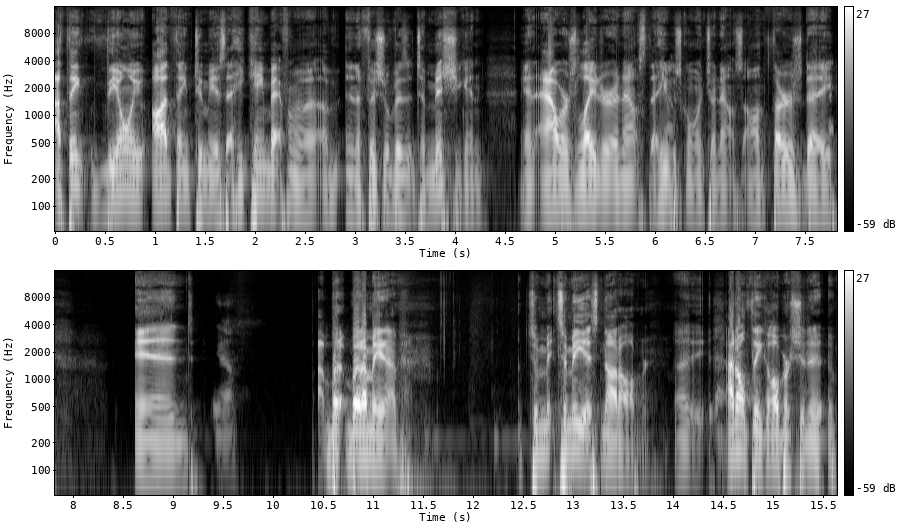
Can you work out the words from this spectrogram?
I think the only odd thing to me is that he came back from a, a, an official visit to Michigan, and hours later announced that he was going to announce on Thursday, and Yeah. but but I mean, to me, to me, it's not Auburn. Uh, I don't think Auburn should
